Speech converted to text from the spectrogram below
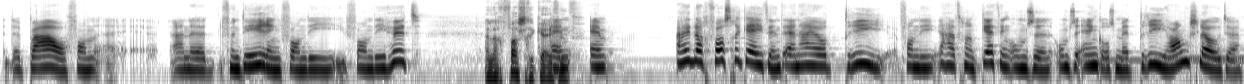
de paal van, eh, aan de fundering van die, van die hut. Hij lag vastgeketend. En, en hij lag vastgeketend en hij had drie van die, hij had gewoon een ketting om zijn, om zijn enkels met drie hangsloten.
